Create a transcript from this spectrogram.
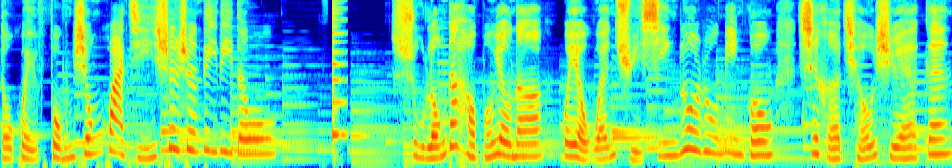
都会逢凶化吉，顺顺利利的哦。属龙的好朋友呢，会有文曲星落入命宫，适合求学跟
